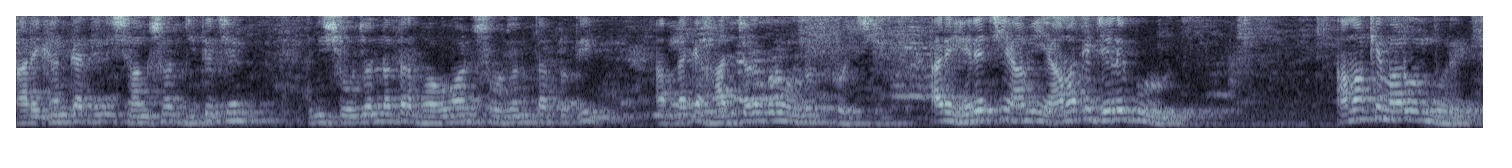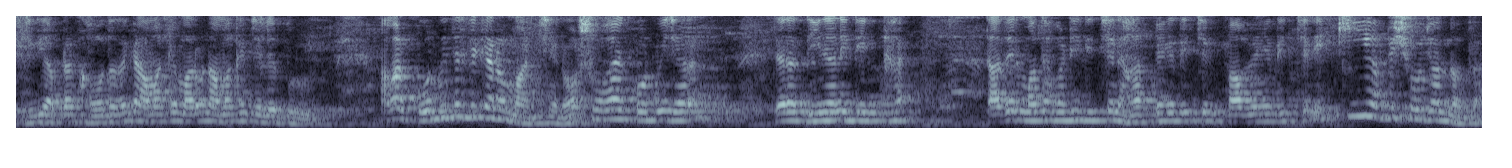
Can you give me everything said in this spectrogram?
আর এখানকার যিনি সাংসদ জিতেছেন তিনি সৌজন্যতার ভগবান সৌজন্যতার প্রতি আপনাকে হাত জড়ো করে অনুরোধ করছি। আরে হেরেছি আমি আমাকে জেলে পুরুন। আমাকে মারুন ধরে। যদি আপনার ক্ষমতা থাকে আমাকে মারুন আমাকে জেলে পুরুন। আমার কর্মীদেরকে কেন মারছেন? অসহায় কর্মী যারা যারা দিন আনি দিন খায় তাদের মাথা ফাটিয়ে দিচ্ছেন হাত ভেঙে দিচ্ছেন পা ভেঙে দিচ্ছেন। এই কী আপনি সৌজন্যতা?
